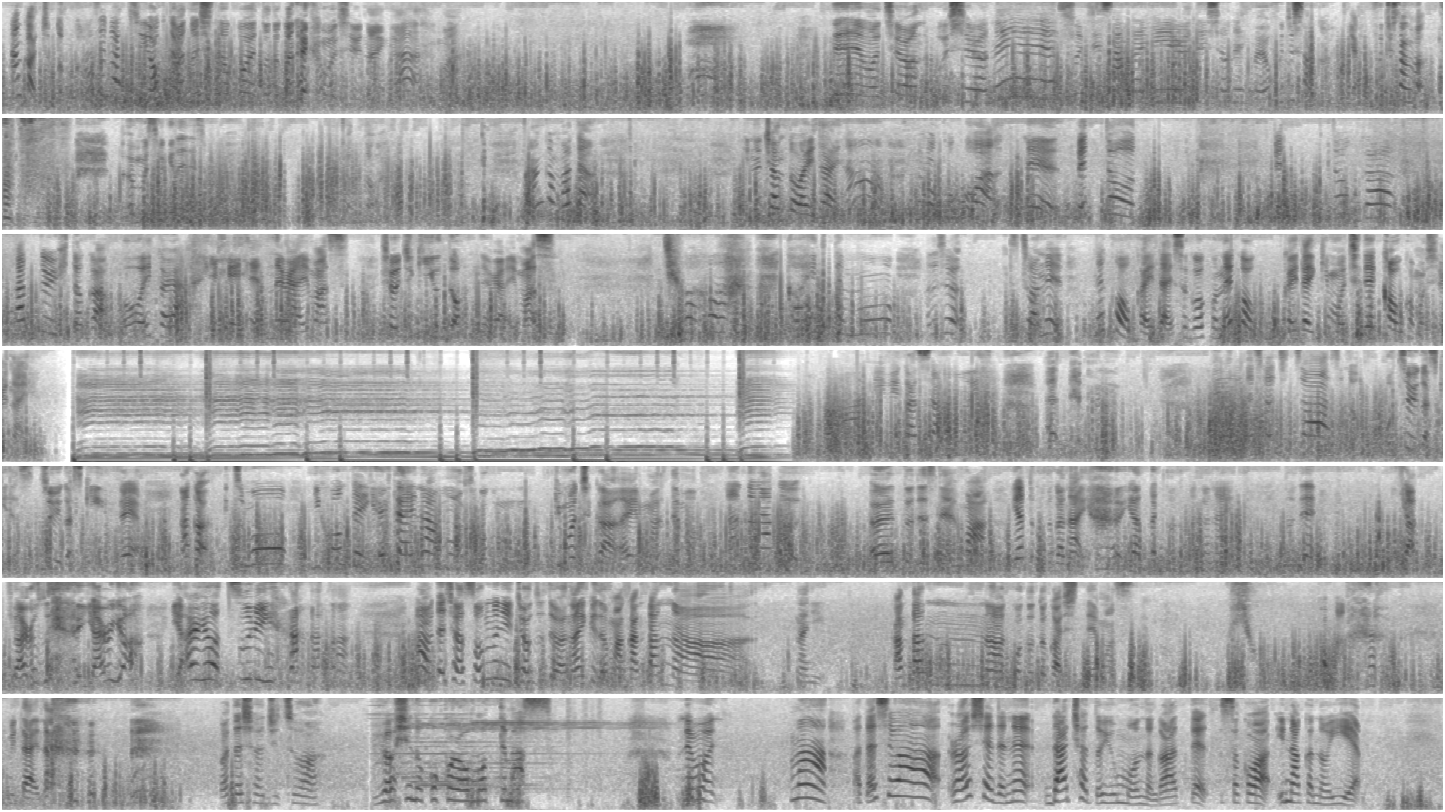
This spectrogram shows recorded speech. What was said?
なんかちょっと風が強くて私の声届かないかもしれないがまあねもちろん後ろね会いたいな。でもここはねペットペットが飼ってる人が多いから 狙います。正直言うと狙います。チワワ可愛くても私は実はね猫を飼いたい。すごく猫を飼いたい気持ちで飼うかもしれない。が好きです。梅雨が好きでなんかいつも日本でやりたいなもうすごく気持ちがあります。でもなんとなくえー、っとですねまあやったことがない。やったことがないのでややるぜ。やるよ。やるよ釣り。まあ私はそんなに上手ではないけどまあ簡単な何？簡単なこととか知ってます。みたいな。私は実は漁師の心を持ってます。でもまあ私はロシアでねダチャというものがあってそこは田舎の家。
